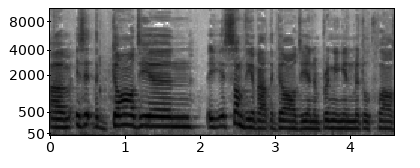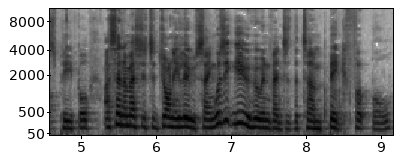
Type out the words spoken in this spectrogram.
Um, is it the Guardian? It's something about the Guardian and bringing in middle class people. I sent a message to Johnny Liu saying, "Was it you who invented the term big football?"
